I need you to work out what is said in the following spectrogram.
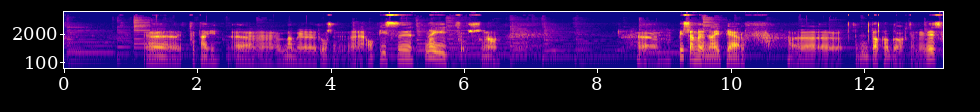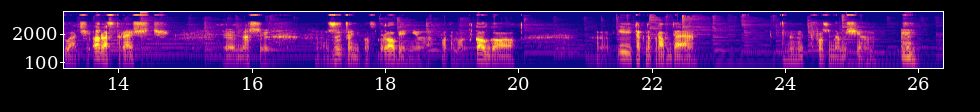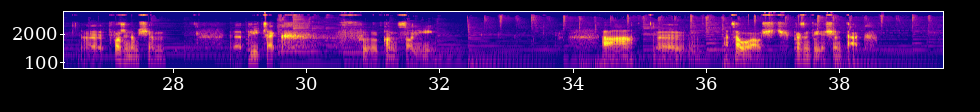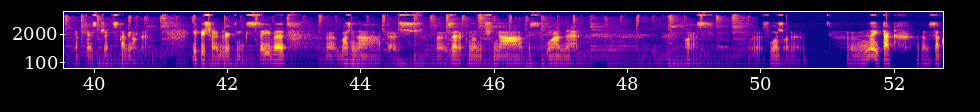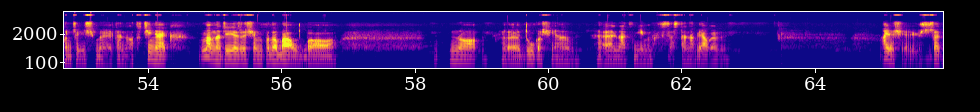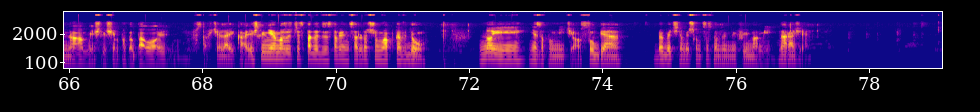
E, tutaj e, mamy różne opisy. No i cóż, no. E, piszemy najpierw e, do kogo chcemy wysłać oraz treść naszych e, życzeń, pozdrowień, potem od kogo. E, i tak naprawdę e, tworzy nam się tworzy nam się pliczek w konsoli. A, a całość prezentuje się tak jak to jest przedstawione. I pisze greetings saved można też zerknąć na wysłane oraz e, złożone. No i tak e, zakończyliśmy ten odcinek. Mam nadzieję, że się podobał, bo no, e, długo się nad nim zastanawiałem. A ja się już żegnam. Jeśli się podobało, wstawcie lajka. Jeśli nie, możecie spadać zostawiając serdeczną łapkę w dół. No i nie zapomnijcie o subie, by być na bieżąco z nowymi filmami. Na razie.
